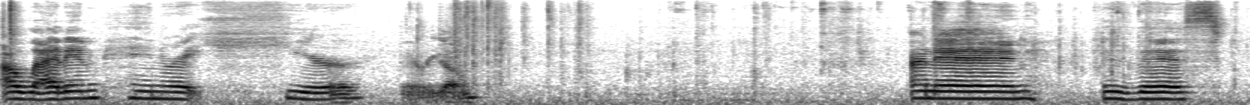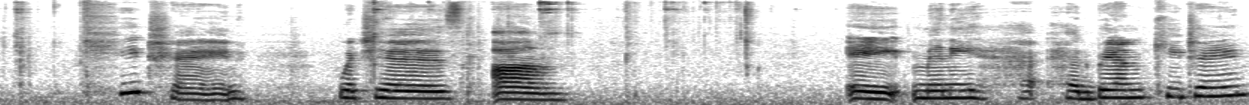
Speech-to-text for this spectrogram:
Aladdin pin right here there we go. And then this keychain, which is um, a mini he headband keychain.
